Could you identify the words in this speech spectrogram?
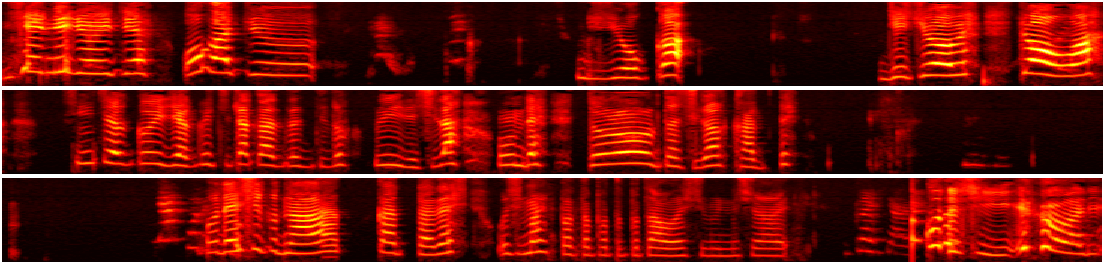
2021年5月14日、月曜日、今日は新作いしたかったけど、いいでした。ほんで、ドローンたちが買って、嬉しくなかったです。おしまい、パタパタパタおやすみなさい。こでし、終わり。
